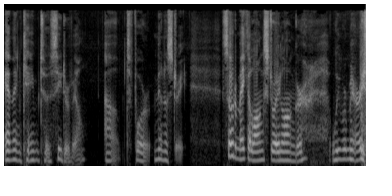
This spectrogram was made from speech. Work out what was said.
and then came to Cedarville uh, for ministry. So, to make a long story longer, we were married.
